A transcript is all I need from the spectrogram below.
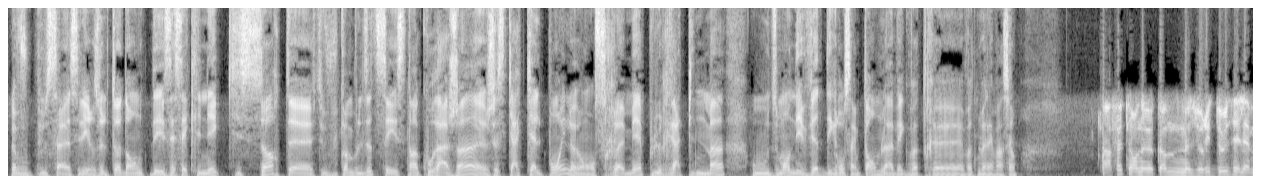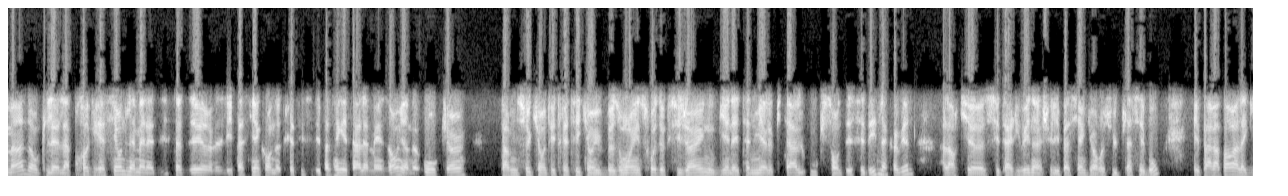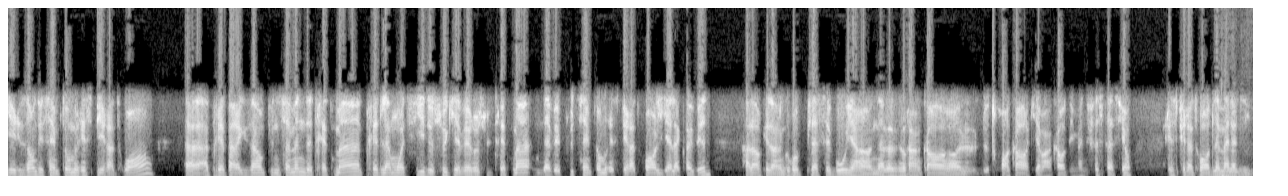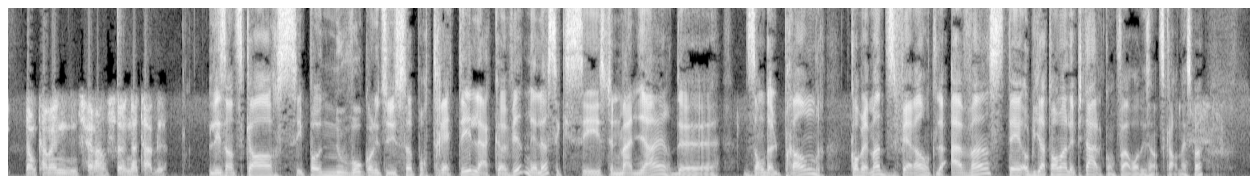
Là, vous, c'est les résultats donc des essais cliniques qui sortent. comme vous le dites, c'est encourageant. Jusqu'à quel point là, on se remet plus rapidement ou du moins on évite des gros symptômes là, avec votre votre nouvelle invention? En fait, on a comme mesuré deux éléments. Donc, la, progression de la maladie, c'est-à-dire les patients qu'on a traités, c'est des patients qui étaient à la maison. Il n'y en a aucun parmi ceux qui ont été traités qui ont eu besoin soit d'oxygène ou bien d'être admis à l'hôpital ou qui sont décédés de la COVID, alors que c'est arrivé chez les patients qui ont reçu le placebo. Et par rapport à la guérison des symptômes respiratoires, euh, après, par exemple, une semaine de traitement, près de la moitié de ceux qui avaient reçu le traitement n'avaient plus de symptômes respiratoires liés à la COVID alors que dans le groupe placebo, il y en avait encore euh, de trois quarts qui avaient encore des manifestations respiratoires de la maladie. Donc, quand même une différence euh, notable. Les anticorps, c'est pas nouveau qu'on utilise ça pour traiter la COVID, mais là, c'est que c'est une manière de, disons, de le prendre complètement différente. Avant, c'était obligatoirement à l'hôpital qu'on pouvait avoir des anticorps, n'est-ce pas?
